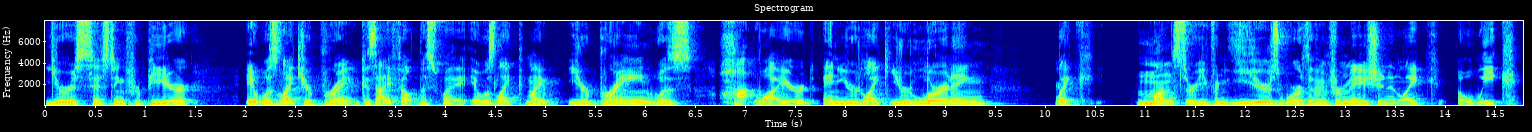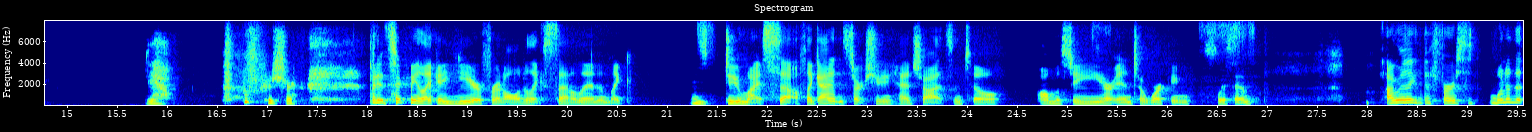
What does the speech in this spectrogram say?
you're assisting for Peter, it was like your brain because I felt this way. It was like my your brain was hot wired and you're like you're learning like months or even years worth of information in like a week. Yeah, for sure. But it took me like a year for it all to like settle in and like do myself. Like I didn't start shooting headshots until almost a year into working with him. I was like the first one of the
